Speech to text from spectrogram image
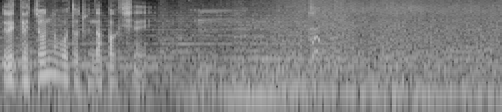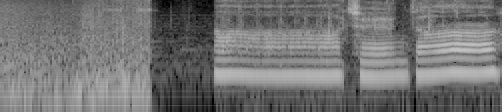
근데 내쫓는 것도 존나 빡치네 아 진짜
